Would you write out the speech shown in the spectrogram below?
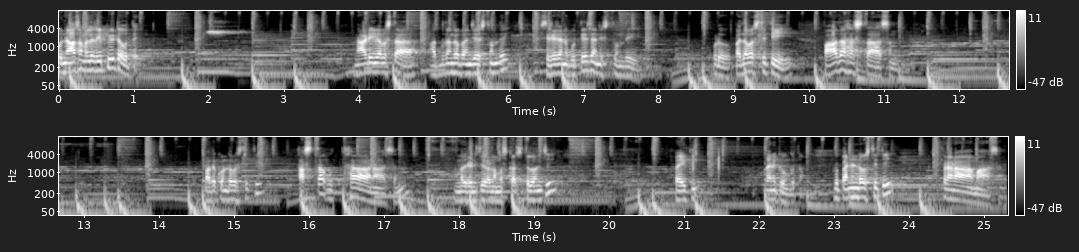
కొన్ని ఆసనం మళ్ళీ రిపీట్ అవుతాయి. నాడీ వ్యవస్థ అద్భుతంగా పనిచేస్తుంది శరీరానికి ఉత్తేజాన్ని ఇస్తుంది. ఇప్పుడు పదవ స్థితి పాదహస్తాసనం. పదకొండవ స్థితి హస్త ఉత్థానాసనం. మరి రెండు చేతుల నమస్కార స్థితిలో నుంచి పైకి వెనక్కి వంగుతాం. ఇప్పుడు పన్నెండవ స్థితి ప్రణామాసనం.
